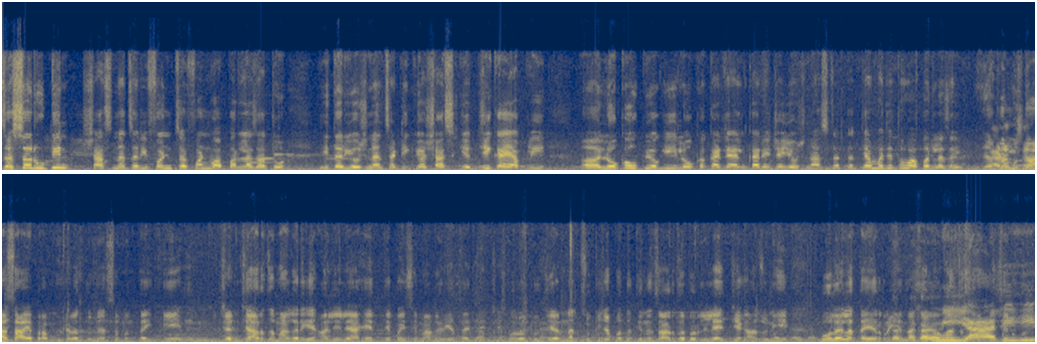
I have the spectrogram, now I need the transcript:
जसं रुटीन शासनाचं रिफंडचं फंड वापरला जातो इतर योजनांसाठी किंवा शासकीय जी काही आपली लोकउपयोगी लोककल्याणकारीच्या योजना असतात तर त्यामध्ये तो वापरला जाईल. मुद्दा असा आहे प्रामुख्याने तुम्ही असं म्हणताय की ज्यांचे अर्ज माघारी आलेले आहेत ते पैसे माघारी येत आहेत त्यांचे. परंतु ज्यांना चुकीच्या पद्धतीनेच अर्ज भरलेले आहेत जे अजूनही बोलायला तयार नाही मी याआधीही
